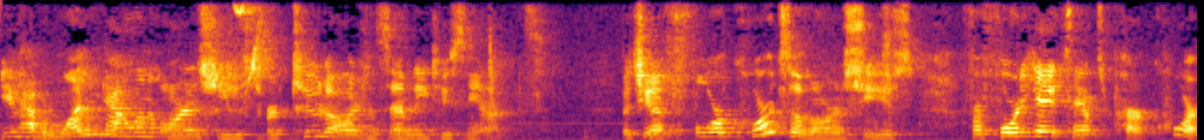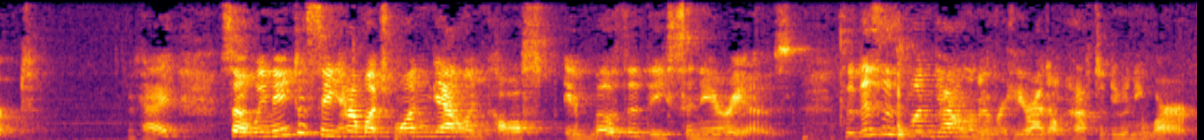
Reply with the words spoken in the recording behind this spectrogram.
You have one gallon of orange juice for $2.72, but you have four quarts of orange juice for 48 cents per quart. Okay, so we need to see how much one gallon costs in both of these scenarios. So this is one gallon over here. I don't have to do any work.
